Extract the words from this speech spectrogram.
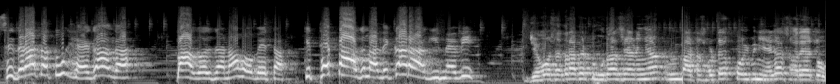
ਸਿਧਰਾ ਤਾਂ ਤੂੰ ਹੈਗਾਗਾ। ਪਾਗਲ ਜਾਣਾ ਹੋਵੇ ਤਾਂ। ਕਿੱਥੇ ਪਾਗਲਾਂ ਦੇ ਘਰ ਆ ਗਈ ਮੈਂ ਵੀ? ਜੇ ਉਹ ਸਦਰਾ ਫਿਰ ਤੂੰ ਦਾ ਸਿਆਣੀਆਂ ਤੂੰ ਘੱਟ ਛੋਟੇ ਕੋਈ ਵੀ ਨਹੀਂ ਹੈਗਾ ਸਾਰਿਆਂ ਚੋਂ।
